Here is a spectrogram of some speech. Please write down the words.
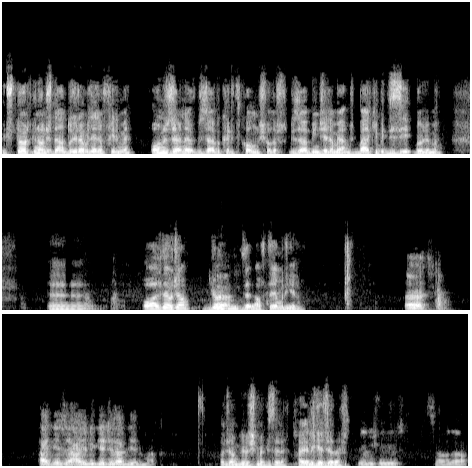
3-4 gün önceden duyurabilirim filmi. Onun üzerine güzel bir kritik olmuş olur. Güzel bir inceleme yapmış. Belki bir dizi bölümü. Ee, o halde hocam görüşmek Evet. üzere haftaya mı diyelim? Evet. Herkese hayırlı geceler diyelim artık. Hocam görüşmek üzere. Hayırlı geceler. Görüşürüz. Sana da.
